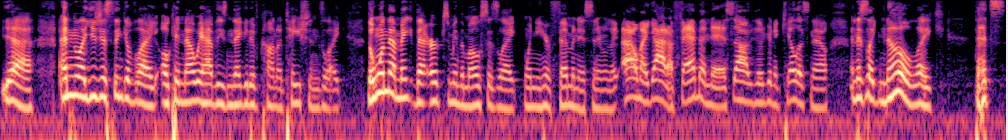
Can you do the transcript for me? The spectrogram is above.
Yeah, and like you just think of like, okay, now we have these negative connotations. Like the one that make that irks me the most is like when you hear feminists and everyone's like, oh my god, a feminist, oh they're gonna kill us now, and it's like no, like that's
